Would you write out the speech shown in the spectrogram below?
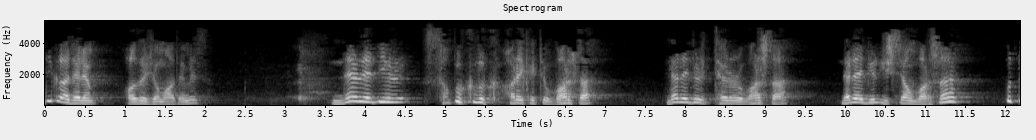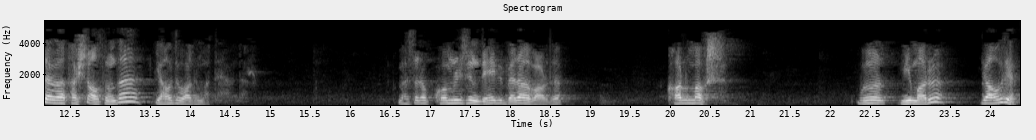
dikkat edelim aziz cemaatimiz nerede bir sapıklık hareketi varsa nerede bir terör varsa nerede bir İslam varsa mutlaka taşın altında Yahudi vardır muhtemelen. Mesela komünizm diye bir bela vardı. Karl Marx bunun mimarı Yahudi.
